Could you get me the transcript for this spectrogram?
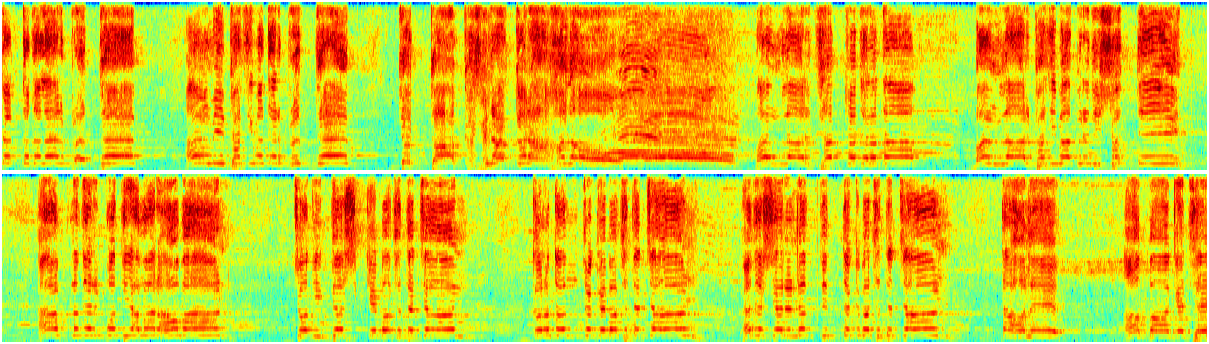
চোদ্দ দলের বিরুদ্ধে আওয়ামী ফাঁসিবাদের বিরুদ্ধে যুদ্ধ ঘোষণা করা হলো। বাংলার ছাত্র জনতা, বাংলার ফাঁসিবাদ বিরোধী শক্তি, আপনাদের প্রতি আমার আহ্বান, যদি দেশকে বাঁচাতে চান, গণতন্ত্রকে বাঁচাতে চান, এদেশের নেতৃত্বকে বাঁচাতে চান, তাহলে আপা গেছে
